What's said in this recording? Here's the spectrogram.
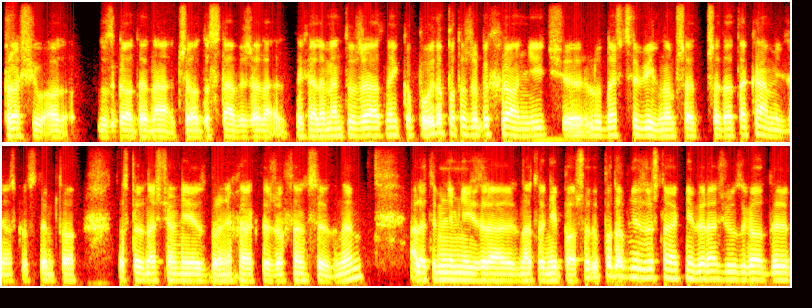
prosił o zgodę na, czy o dostawy żela- tych elementów żelaznej kopuły, no po to, żeby chronić y, ludność cywilną przed, przed atakami. W związku z tym to, to z pewnością nie jest broń o charakterze ofensywnym, ale tym niemniej Izrael na to nie poszedł. Podobnie zresztą jak nie wyraził zgody y,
